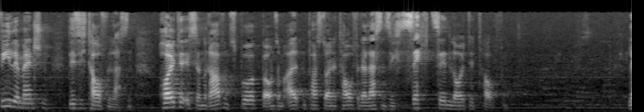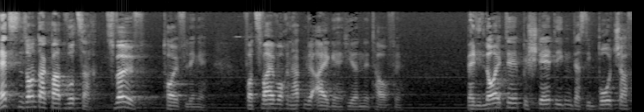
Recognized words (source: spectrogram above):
viele Menschen, die sich taufen lassen. Heute ist in Ravensburg bei unserem alten Pastor eine Taufe, da lassen sich 16 Leute taufen. Letzten Sonntag Bad Wurzach, zwölf Täuflinge. Vor zwei Wochen hatten wir eigene hier eine Taufe weil die Leute bestätigen, dass die Botschaft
